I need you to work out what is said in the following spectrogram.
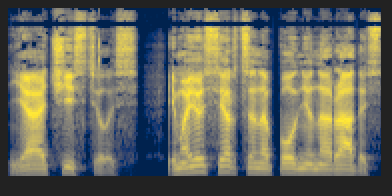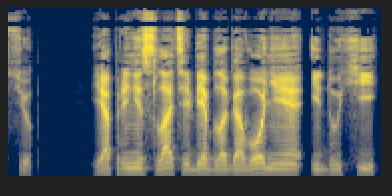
Я очистилась, и мое сердце наполнено радостью. Я принесла тебе благовония и духи.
